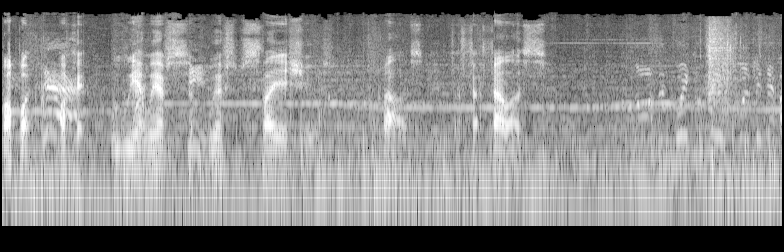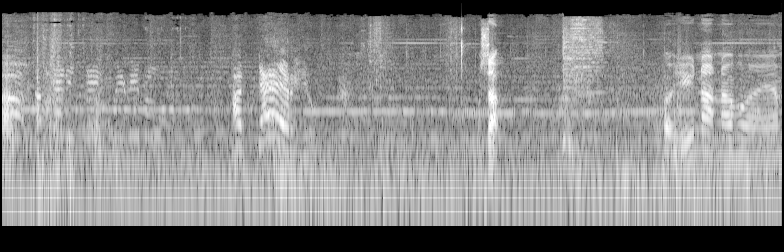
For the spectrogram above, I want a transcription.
Oh boy. Okay. We we have we have some, we have some slight issues, fellas. F f fellas. Those quick feet will be the Ah. first of many things we remove. How dare you? What's up? But do you not know who I am?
